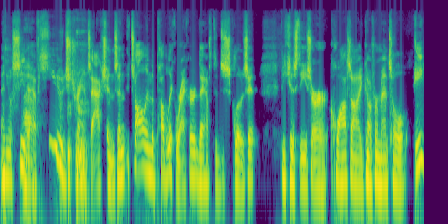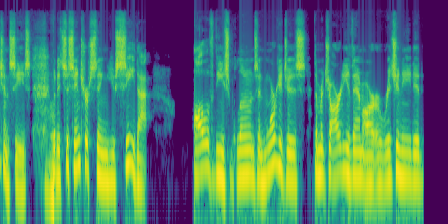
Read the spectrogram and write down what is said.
And you'll see they have huge transactions and it's all in the public record. They have to disclose it because these are quasi governmental agencies. Mm-hmm. But it's just interesting. You see that all of these loans and mortgages, the majority of them are originated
